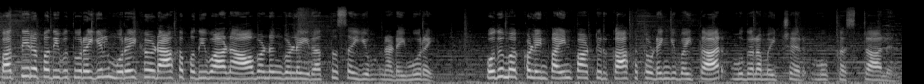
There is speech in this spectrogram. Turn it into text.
பத்திரப்பதிவு துறையில் முறைகேடாக பதிவான ஆவணங்களை ரத்து செய்யும் நடைமுறை. பொதுமக்களின் பயன்பாட்டிற்காக தொடங்கி வைத்தார் முதலமைச்சர் மு ஸ்டாலின்.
